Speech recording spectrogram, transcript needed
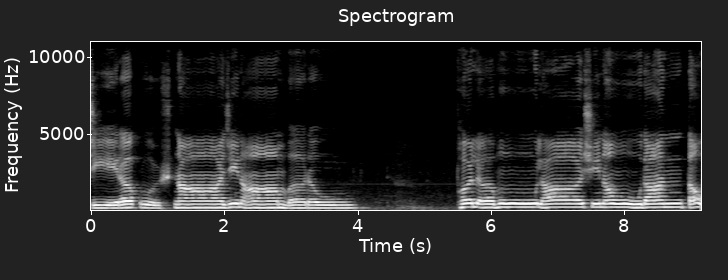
चिरकृष्णाजिनाम्बरौ फलमूलाशिनौ दान्तौ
